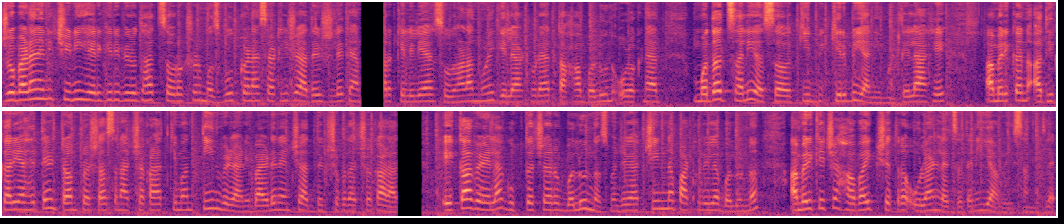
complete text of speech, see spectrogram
जो बायडन यांनी चीनी हेरगिरी विरोधात संरक्षण मजबूत करण्यासाठी जे आदेश दिले त्यानुसार केलेल्या सुधारणांमुळे गेल्या आठवड्यात तहा बलून ओळखण्यात मदत झाली असं किर्बी यांनी म्हटलेलं आहे. अमेरिकन अधिकारी आहेत ते ट्रम्प प्रशासनाच्या काळात किमान तीन वेळा आणि बायडन यांच्या अध्यक्षपदाच्या काळात एका वेळेला गुप्तचर बलूनच म्हणजे या चीननं पाठवलेल्या बलूननं अमेरिकेच्या हवाई क्षेत्र ओलांडल्याचं त्यांनी यावेळी सांगितलंय.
